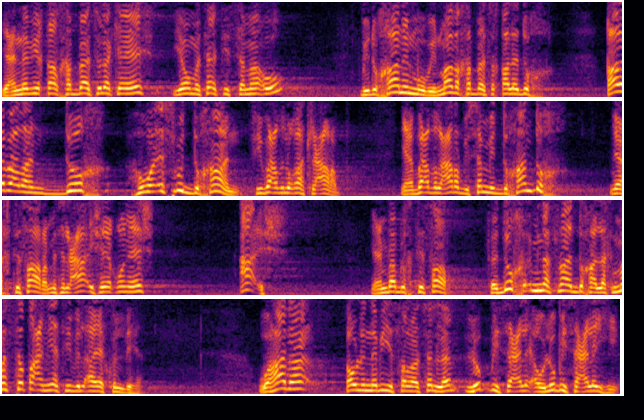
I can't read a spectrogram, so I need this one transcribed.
يعني النبي قال خبأت لك إيش؟ يوم تأتي السماء بدخان مبين. ماذا خبأت؟ قال دخ. قال بعضهم دخ هو اسم الدخان في بعض لغات العرب. يعني بعض العرب يسمي الدخان دخ اختصارا مثل عائشة يقول إيش؟ عائش. يعني باب الاختصار. فدخ من أسماء الدخان لكن ما استطاع أن يأتي بالآية كلها. وهذا قول النبي صلى الله عليه وسلم لبس عليه أو لبس عليه.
